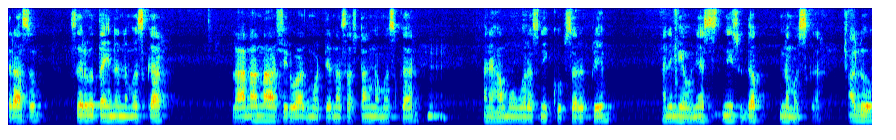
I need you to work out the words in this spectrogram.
तर असो सर्व ताईंना नमस्कार. लहानांना आशीर्वाद मोठ्यांना साष्टांग नमस्कार. आणि हा मोमरसनी खूप सारं प्रेम आणि मेवण्यासनी सुद्धा नमस्कार. आलो.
